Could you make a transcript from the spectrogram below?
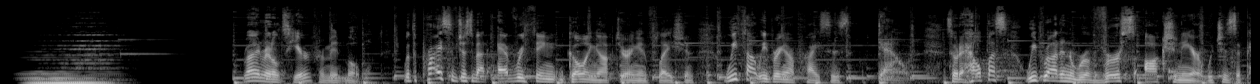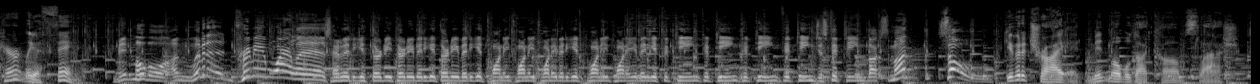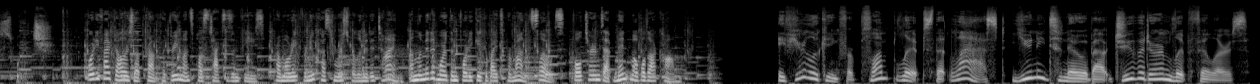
Ryan Reynolds här från Mint Mobile. Med priset på nästan allt som går upp under inflationen, trodde vi att vi skulle bring priser prices down. So to help us, we brought in a reverse auctioneer, which is apparently a thing. Mint Mobile unlimited premium wireless. Ready to get 30, 30, bit to get 30, bit to get 20, 20, 20, bit to get 20, 20, bit to get 15, 15, 15, 15 just 15 bucks a month. So, Give it a try at mintmobile.com/switch. slash $45 up front for 3 months plus taxes and fees. Promo for new customers for limited time. Unlimited more than 40 gigabytes per month slows. Full terms at mintmobile.com. If you're looking for plump lips that last, you need to know about Juvederm lip fillers.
